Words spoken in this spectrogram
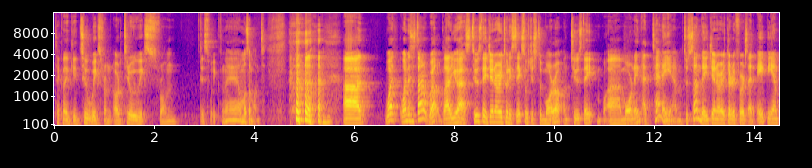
Technically, two weeks from, or three weeks from this week, eh, almost a month. uh, what when does it start? Well, glad you asked. Tuesday, January 26th, which is tomorrow, on Tuesday uh, morning at 10 a.m. to Sunday, January 31st at 8 p.m.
